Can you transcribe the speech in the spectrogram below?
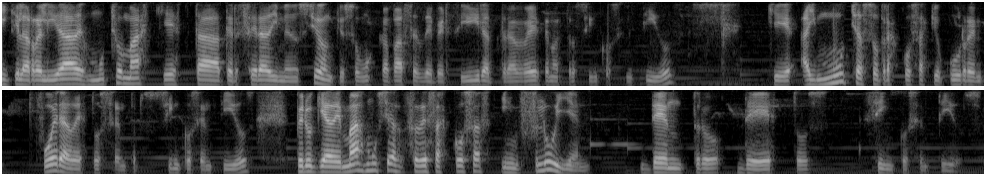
y que la realidad es mucho más que esta tercera dimensión que somos capaces de percibir a través de nuestros cinco sentidos, que hay muchas otras cosas que ocurren fuera de estos centros, cinco sentidos, pero que además muchas de esas cosas influyen dentro de estos cinco sentidos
